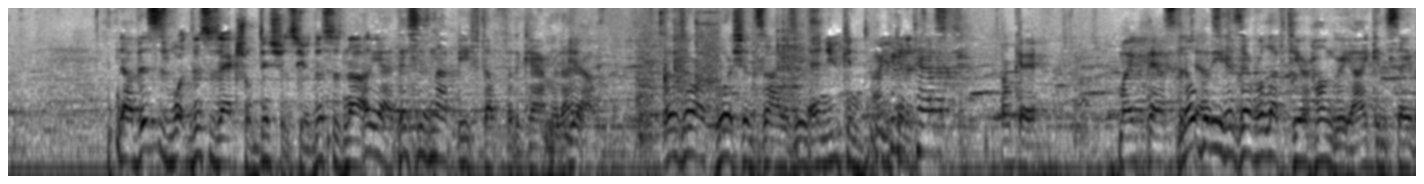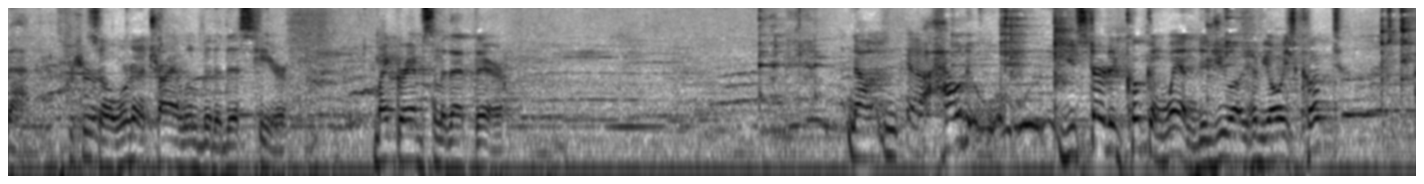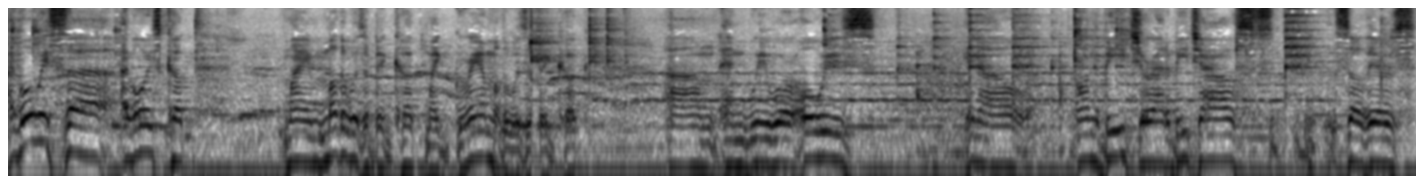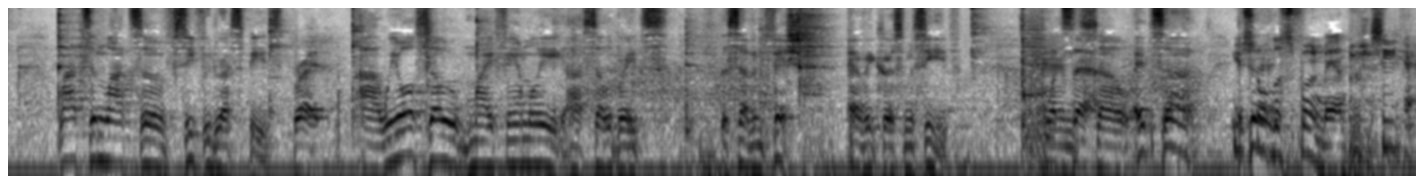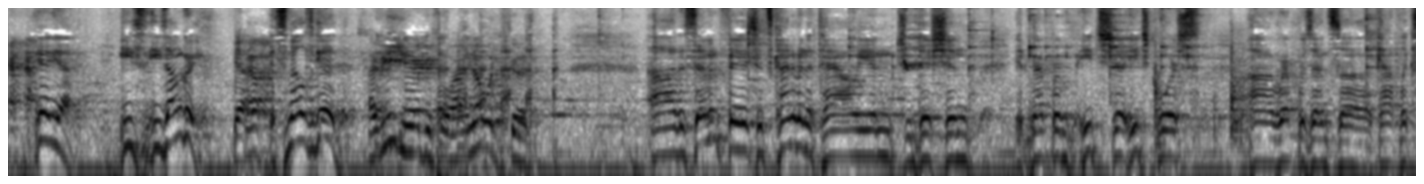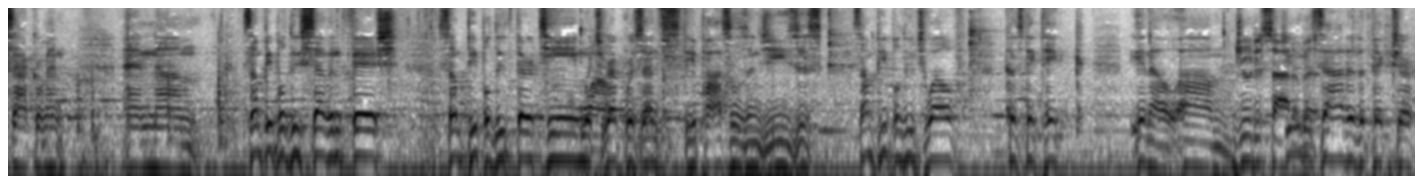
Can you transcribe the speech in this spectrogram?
Now this is what this is actual dishes here. This is not. Oh yeah, this is not beefed up for the camera. That, yeah, those are our portion sizes. And you can you can, attest. Okay, Mike passed the Nobody test. has ever left here hungry. I can say that. For sure. So we're going to try a little bit of this here. Mike grab some of that there. Now, how do you started cooking? When did you have you always cooked? I've always uh, I've always cooked. My mother was a big cook. My grandmother was a big cook. Um, and we were always, you know, on the beach or at a beach house. So there's lots and lots of seafood recipes. Right. Uh, we also, my family uh, celebrates the seven fish every Christmas Eve. What's and that? So it's uh, you it's stole a, the spoon, man. See? yeah, yeah. He's he's hungry. Yeah. It smells good. I've eaten here before. I know it's good. Uh, the seven fish. It's kind of an Italian tradition. It rep- each uh, each course uh, represents a Catholic sacrament, and um, some people do seven fish. Some people do 13, which wow. represents the apostles and Jesus. Some people do 12 because they take, you know, um, Judas out Judas of out of the picture.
